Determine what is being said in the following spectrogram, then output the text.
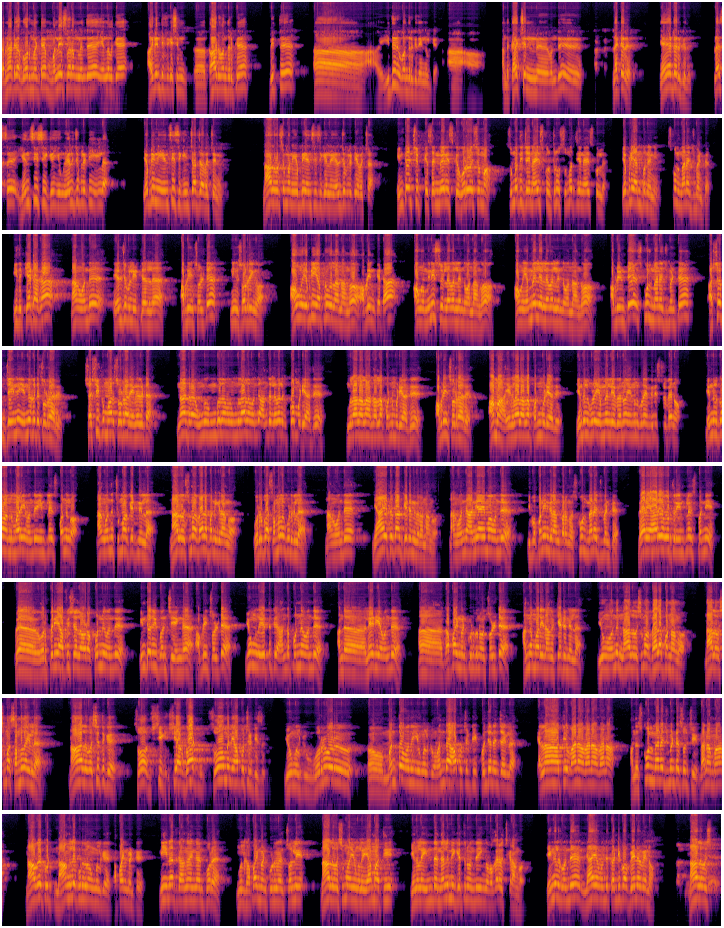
கர்நாடகா கவர்மெண்ட் மல்லேஸ்வரம்ல இருந்து எங்களுக்கு ஐடென்டிபிகேஷன் கார்டு வந்திருக்கு. வித்து இது வந்திருக்குது எங்களுக்கு. அந்த கரெக்ஷன் வந்து லெட்டர் என்கிட்ட இருக்குது. பிளஸ் என்சிசிக்கு இவங்க எலிஜிபிலிட்டி இல்லை. எப்படி நீ என்சிசிக்கு இன்சார்ஜா வச்ச நீ? நாலு வருஷமா நீ எப்படி என்சிசிக்கு எலிஜிபிலிட்டியை வச்ச? இன்டர்ன்ஷிப்க்கு சென்ட் மேரிஸ்க்கு ஒரு வருஷமா? Sumathi Jain high school through Sumathi Jain high school எப்படி அனுப்புன நீ? ஸ்கூல் மேனேஜ்மெண்ட் இது கேட்டாக்கா நாங்க வந்து எலிஜிபிலிட்டி இல்லை அப்படின்னு சொல்லிட்டு நீங்க சொல்றீங்க. அவங்க எப்படி அப்ரூவல் ஆனாங்க அப்படின்னு கேட்டா அவங்க மினிஸ்டர் லெவல்ல இருந்து வந்தாங்க. அவங்க எம்எல்ஏ லெவல்ல இருந்து வந்தாங்க. அப்படின்ட்டு ஸ்கூல் மேனேஜ்மெண்ட் அசோக் ஜெயின் எங்க கிட்ட சொல்றாரு. சசிகுமார் சொல்றாரு எங்க கிட்ட என்னன்ற உங்க உங்களை உங்களால வந்து அந்த லெவலுக்கு போக முடியாது. உங்களால எல்லாம் அதெல்லாம் பண்ண முடியாது. அப்படின்னு சொல்றாரு. ஆமா எங்களால எல்லாம் பண்ண முடியாது. எங்களுக்கு கூட எம்எல்ஏ வேணும் எங்களுக்கு கூட மினிஸ்டர் வேணும். எங்களுக்கும் அந்த மாதிரி வந்து இன்ஃபுளுன்ஸ் பண்ணுங்க. நாங்க வந்து சும்மா கேட்டுன்னு இல்ல. நாலு வருஷமா வேலை பண்ணிக்கிறாங்க. ஒரு ரூபாய் சம்பளம் கொடுக்கல. நாங்க வந்து நியாயத்தை தான் கேட்டுனுக்கிறோம் நாங்க. நாங்க வந்து அநியாயமா வந்து இப்ப பண்ணிருக்கிறாங்க பாருங்க ஸ்கூல் மேனேஜ்மெண்ட் வேற யாரையோ ஒருத்தர் இன்ஃபுளுஸ் பண்ணி வே- ஒரு பெரிய அபிஷியலோட பொண்ணு வந்து இன்டர்வியூக்கு வந்துச்சு எங்க அப்படின்னு சொல்லிட்டு இவங்களை எடுத்துட்டு அந்த பொண்ணை வந்து அந்த லேடியை வந்து அப்பாயின்மெண்ட் கொடுக்கணும்னு சொல்லிட்டு அந்த மாதிரி நாங்க கேட்டுன்னு இல்லை இவங்க வந்து நாலு வருஷமா வேலை பண்ணாங்க. நாலு வருஷமா சம்பளம் இல்ல. நாலு வருஷத்துக்கு so she have got so many opportunities இவங்களுக்கு ஒரு ஒரு மந்தம் வந்து இவங்களுக்கு வந்த ஆப்பர்ச்சுனிட்டி கொஞ்சம் நெஞ்சம் இல்ல. எல்லாத்தையும் வேணாம் வேணாம் வேணாம் அந்த ஸ்கூல் மேனேஜ்மெண்ட்டே சொல்லிச்சு வேணாமா நாவே நாங்களே கொடுக்குறோம் உங்களுக்கு அப்பாயின்மெண்ட் நீ என்னத்துக்கு அங்க இங்கன்னு போற. உங்களுக்கு அப்பாயின்மெண்ட் கொடுக்குறேன்னு சொல்லி நாலு வருஷமா இவங்களை ஏமாத்தி எங்களை இந்த நிலைமைக்கு எடுத்துன்னு வந்து இங்க உட்கார வச்சுக்கிறாங்க. எங்களுக்கு வந்து நியாயம் வந்து கண்டிப்பா வேணும் வேணும். நாலு வருஷம்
